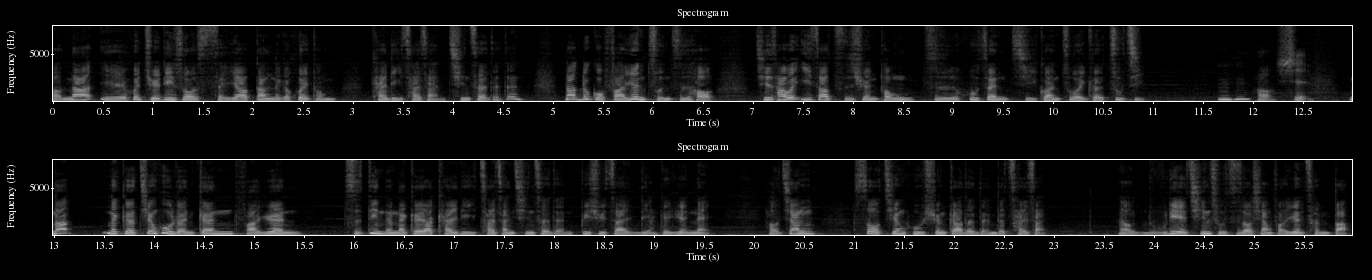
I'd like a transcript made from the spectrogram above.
好，那也会决定说谁要当那个会同开立财产清册的人。那如果法院准之后，其实他会依照职权通知户政机关做一个注记。嗯哼，好，是那。那个监护人跟法院指定的那个要开立财产清册的人，必须在两个月内，好将受监护宣告的人的财产，然后罗列清楚之后向法院呈报。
